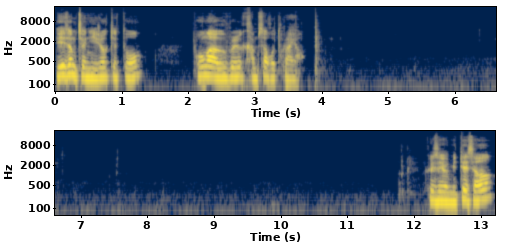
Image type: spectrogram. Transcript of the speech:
내성천이 이렇게 또 봉화읍을 감싸고 돌아요. 그래서 요 밑에서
